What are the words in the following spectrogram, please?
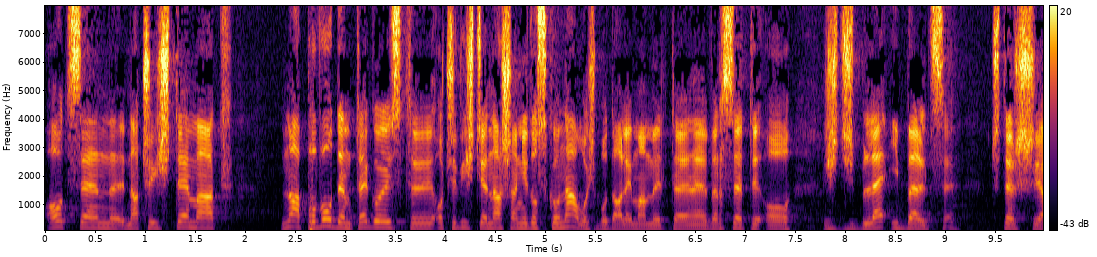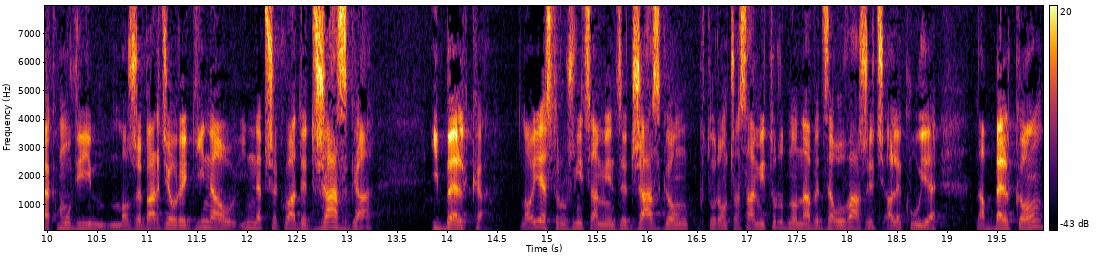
ocen na czyjś temat. No a powodem tego jest y, oczywiście nasza niedoskonałość, bo dalej mamy te wersety o źdźble i belce, czy też, jak mówi może bardziej oryginał, inne przykłady, drzazga i belka. No jest różnica między drzazgą, którą czasami trudno nawet zauważyć, ale kuje, na belką.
